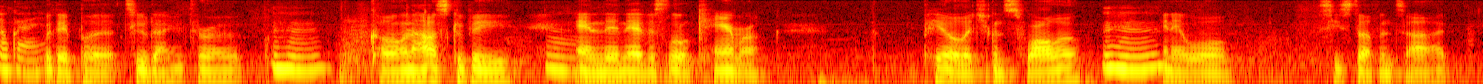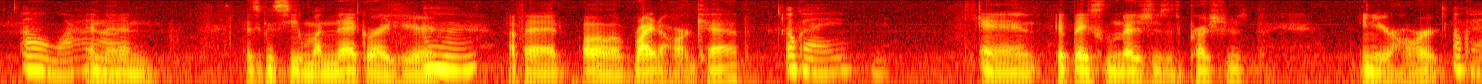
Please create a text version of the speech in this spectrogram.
Okay. where they put a tube down your throat. Mhm. Colonoscopy, Mm. and then they have this little camera pill that you can swallow, Mhm. and it will see stuff inside. Oh wow. And then, as you can see with my neck right here, Mhm. I've had a right heart cath, Okay. and it basically measures the pressures in your heart. Okay.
